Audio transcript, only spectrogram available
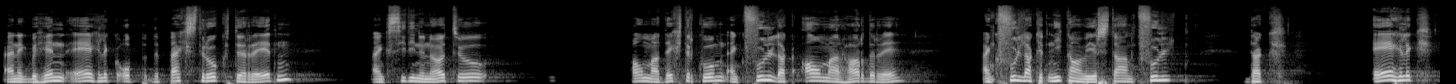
en ik begin eigenlijk op de pechstrook te rijden en ik zie die een auto al maar dichter komen en ik voel dat ik al maar harder rijd en ik voel dat ik het niet kan weerstaan. Ik voel dat ik eigenlijk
